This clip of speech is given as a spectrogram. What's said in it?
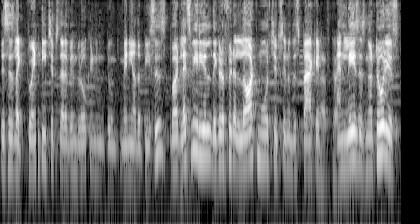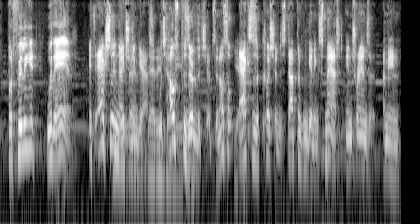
this is like 20 chips that have been broken into many other pieces. But let's be real, they could have fit a lot more chips into this packet. Of course. And Lay's is notorious for filling it with air. It's actually To nitrogen fair, gas, which helps preserve the chips and also Yeah. acts as a cushion to stop them from getting smashed in transit. I mean,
